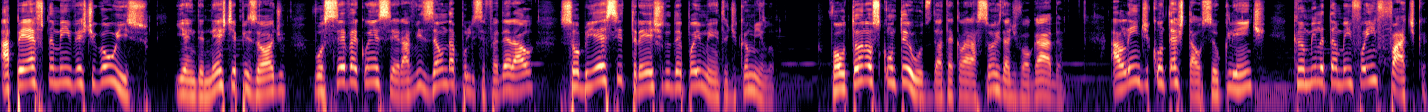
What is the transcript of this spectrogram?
A PF também investigou isso, e ainda neste episódio você vai conhecer a visão da Polícia Federal sobre esse trecho do depoimento de Camila. Voltando aos conteúdos das declarações da advogada, Além de contestar o seu cliente, Camila também foi enfática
